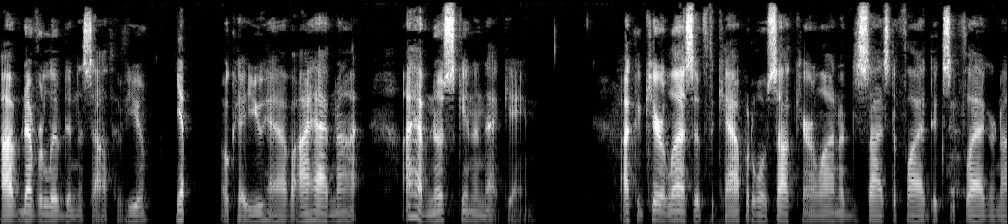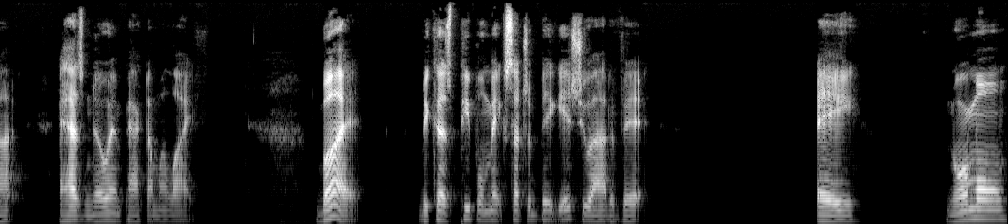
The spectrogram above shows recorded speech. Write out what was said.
I've never lived in the South. Have you? Yep. Okay, you have. I have not. I have no skin in that game. I could care less if the capital of South Carolina decides to fly a Dixie flag or not. It has no impact on my life. But because people make such a big issue out of it, a normal,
